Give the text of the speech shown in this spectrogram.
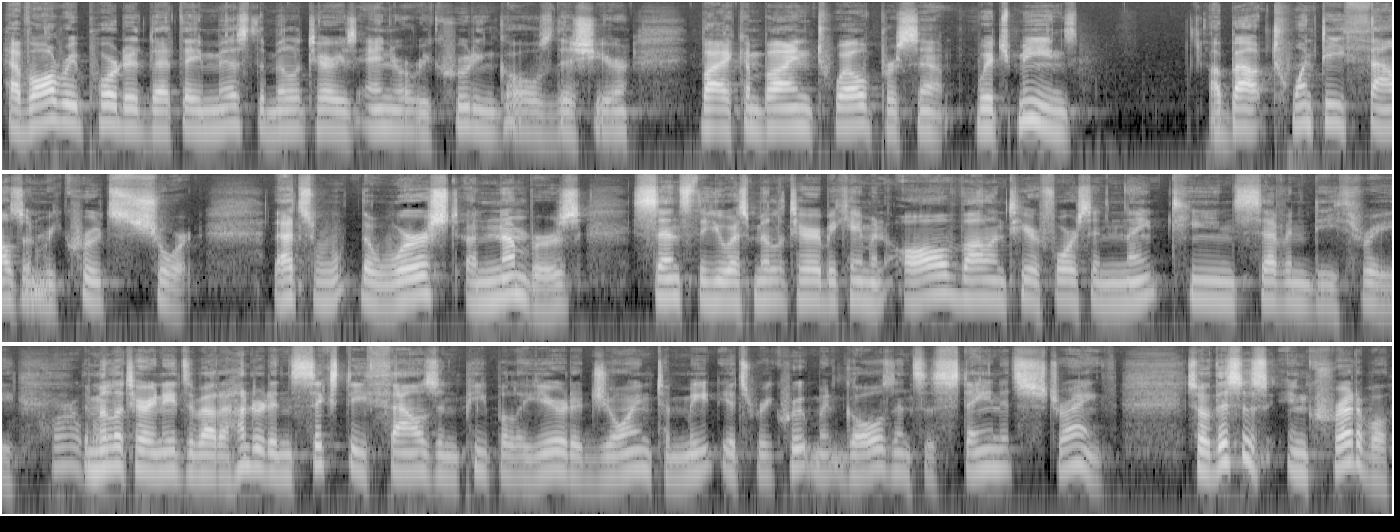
have all reported that they missed the military's annual recruiting goals this year by a combined 12%, which means about 20,000 recruits short. That's the worst numbers since the U.S. military became an all volunteer force in 1973. Horrible. The military needs about 160,000 people a year to join to meet its recruitment goals and sustain its strength. So, this is incredible.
